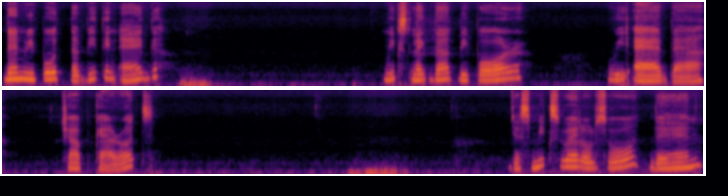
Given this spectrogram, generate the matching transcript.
Then we put the beaten egg mix like that before we add the chopped carrots. Just mix well also then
